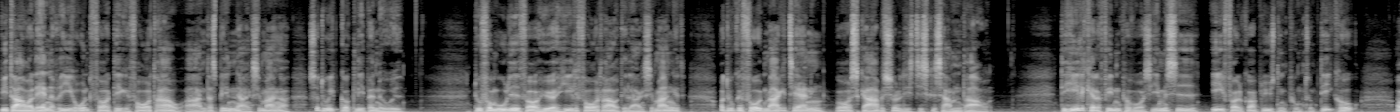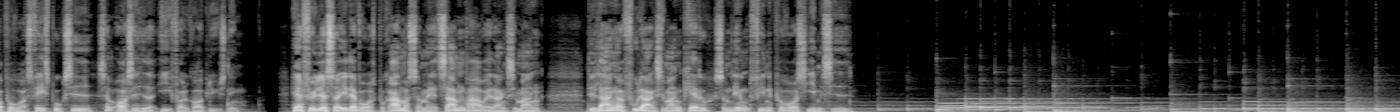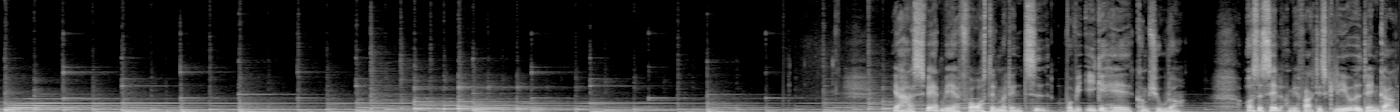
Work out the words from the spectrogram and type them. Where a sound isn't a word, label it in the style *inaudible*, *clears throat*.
Vi drager land og rige rundt for at dække foredrag og andre spændende arrangementer, så du ikke går glip af noget. Du får mulighed for at høre hele foredraget eller arrangementet, og du kan få en marketerning, vores skarpe journalistiske sammendrag. Det hele kan du finde på vores hjemmeside efolkeoplysning.dk og på vores Facebook-side, som også hedder efolkeoplysning. Her følger så et af vores programmer, som er et sammendrag af et arrangement. Det lange og fulde arrangement kan du, som nævnt, finde på vores hjemmeside. Jeg har svært ved at forestille mig den tid, hvor vi ikke havde computer. Også selv om jeg faktisk levede dengang.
